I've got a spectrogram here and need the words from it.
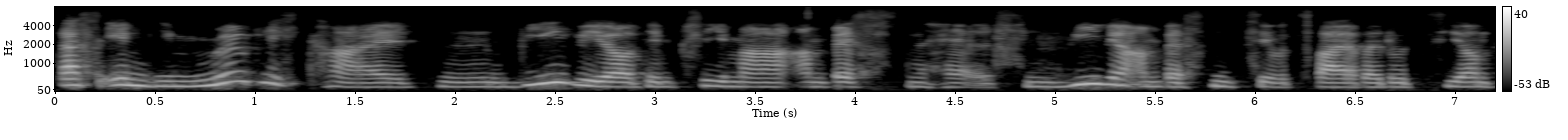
dass eben die Möglichkeiten, wie wir dem Klima am besten helfen, wie wir am besten CO2 reduzieren,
